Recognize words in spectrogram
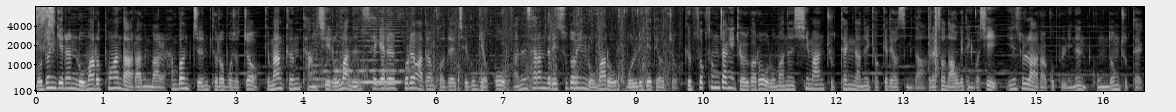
모든 길은 로마로 통한다 라는 말 한 번쯤 들어보셨죠? 그만큼 당시 로마는 세계를 호령하던 거대 제국이었고 많은 사람들이 수도인 로마로 몰리게 되었죠. 급속 성장의 결과로 로마는 심한 주택난을 겪게 되었습니다. 그래서 나오게 된 것이 인슐라라고 불리는 공동주택,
